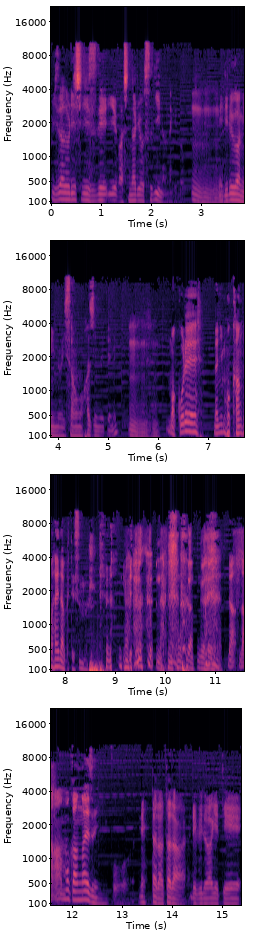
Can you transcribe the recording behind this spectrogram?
ウィザードリーシリーズで言えばシナリオ3なんだけど、うんうんうん、リルガミンの遺産を始めてね。うんうんうん、まあこれ、何も考えなくて済む。何も考えない。な、何も考えずに、こう、ね、ただただレベル上げて、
